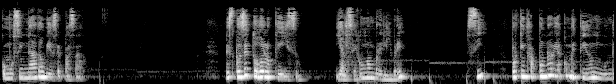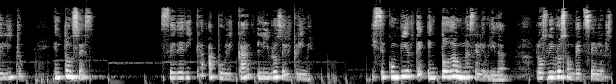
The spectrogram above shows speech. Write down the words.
como si nada hubiese pasado. Después de todo lo que hizo, y al ser un hombre libre, sí, porque en Japón no había cometido ningún delito. Entonces, se dedica a publicar libros del crimen y se convierte en toda una celebridad. Los libros son bestsellers,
